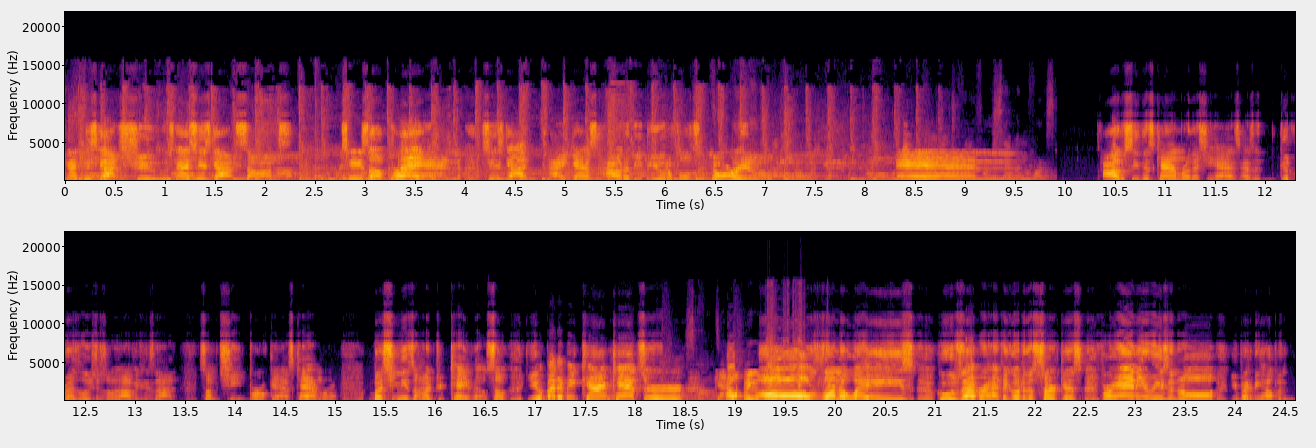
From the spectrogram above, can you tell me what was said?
then she's got shoes. Then she's got socks. She's a brand. She's got, I guess, how to be beautiful tutorials. And 24/7 works obviously, this camera that she has has a good resolution, so obviously it's not some cheap broke ass camera. But she needs 100k though, so you better be curing cancer, helping all runaways who's ever had to go to the circus for any reason at all. You better be helping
